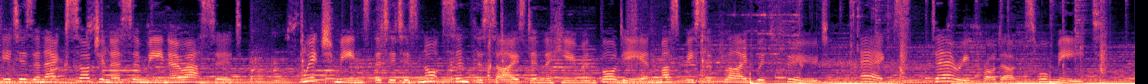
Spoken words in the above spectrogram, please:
It is an exogenous amino acid, which means that it is not synthesized in the human body and must be supplied with food, eggs, dairy products or meat.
